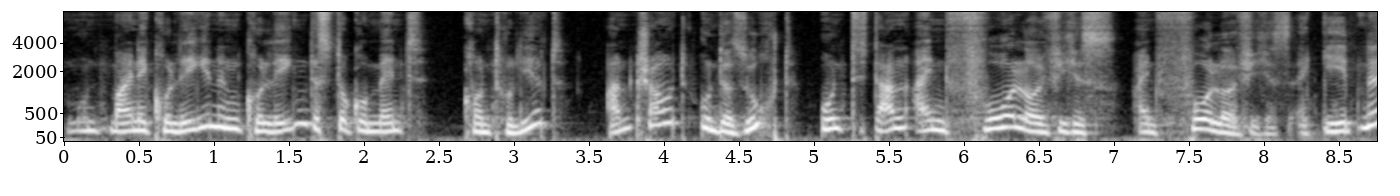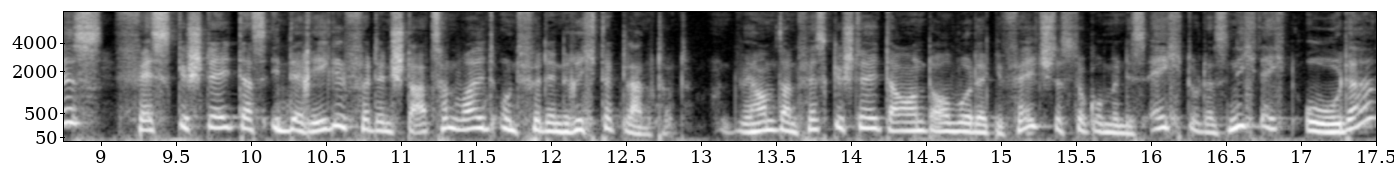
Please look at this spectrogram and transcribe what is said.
und meine Kolleginnen und Kollegen das Dokument kontrolliert, angeschaut, untersucht und dann ein vorläufiges, ein vorläufiges Ergebnis festgestellt, das in der Regel für den Staatsanwalt und für den Richter gelangt hat. Und wir haben dann festgestellt, da und da wurde gefälscht, das Dokument ist echt oder ist nicht echt oder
